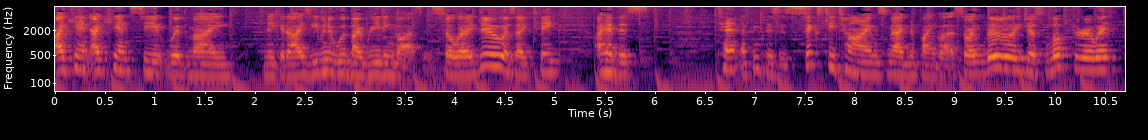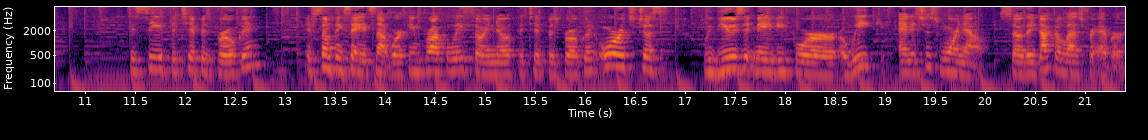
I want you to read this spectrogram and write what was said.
I can't, I can't see it with my naked eyes, even with my reading glasses. So what I do is I take, I have this 10, I think this is 60 times magnifying glass. So I literally just look through it, to see if the tip is broken. If something say it's not working properly, so I know if the tip is broken, or it's just, we've used it maybe for a week and it's just worn out. So they're not gonna last forever.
